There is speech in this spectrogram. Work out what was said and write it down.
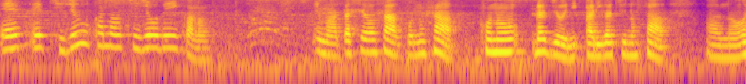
ええ地上かな？地上でいいかな？今私はさこのさこのラジオにありがちのさあの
